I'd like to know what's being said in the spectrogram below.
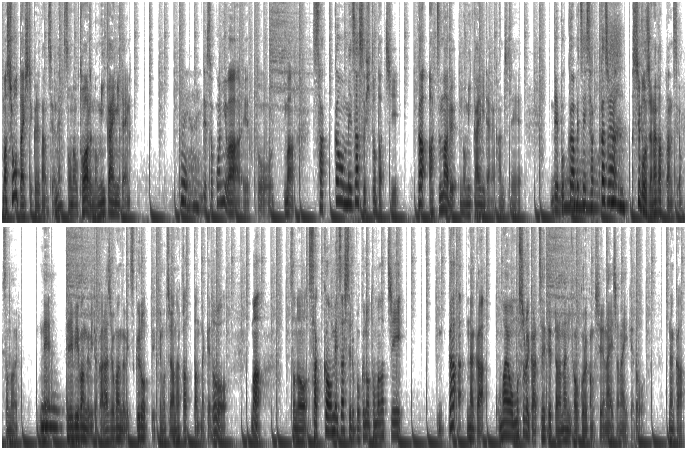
まあ、招待してくれたんですよね。そのとある飲み会みたいな。はいはい。でそこにはえっとまあ作家を目指す人たちが集まる飲み会みたいな感じで。で僕は別に作家じゃ志望じゃなかったんですよ。そのね、うん。テレビ番組とかラジオ番組作ろうっていう気持ちはなかったんだけどまあその作家を目指してる僕の友達がなんかお前は面白いから連れてったら何か起こるかもしれないじゃないけどなんか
